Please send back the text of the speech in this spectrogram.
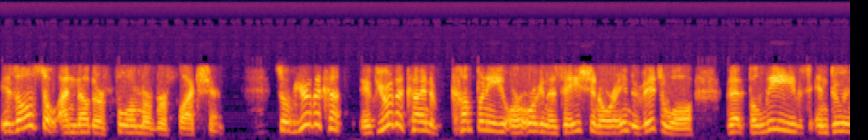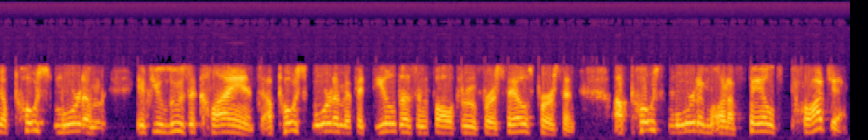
is also another form of reflection. So if you're the if you're the kind of company or organization or individual that believes in doing a post-mortem if you lose a client, a post-mortem if a deal doesn't fall through for a salesperson, a post-mortem on a failed project,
